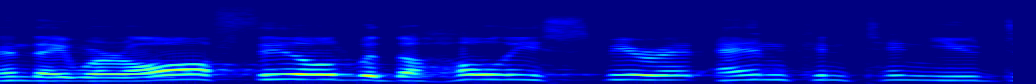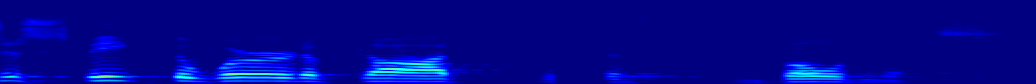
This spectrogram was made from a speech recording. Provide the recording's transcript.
and they were all filled with the Holy Spirit and continued to speak the word of God with boldness.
